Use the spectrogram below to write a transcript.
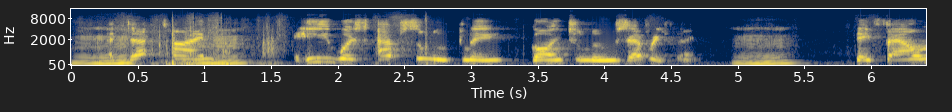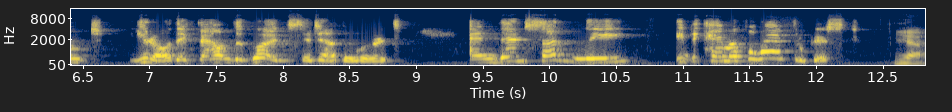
Mm-hmm. At that time, mm-hmm. he was absolutely going to lose everything. Mm-hmm. They found you know they found the goods in other words, and then suddenly he became a philanthropist. Yeah.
